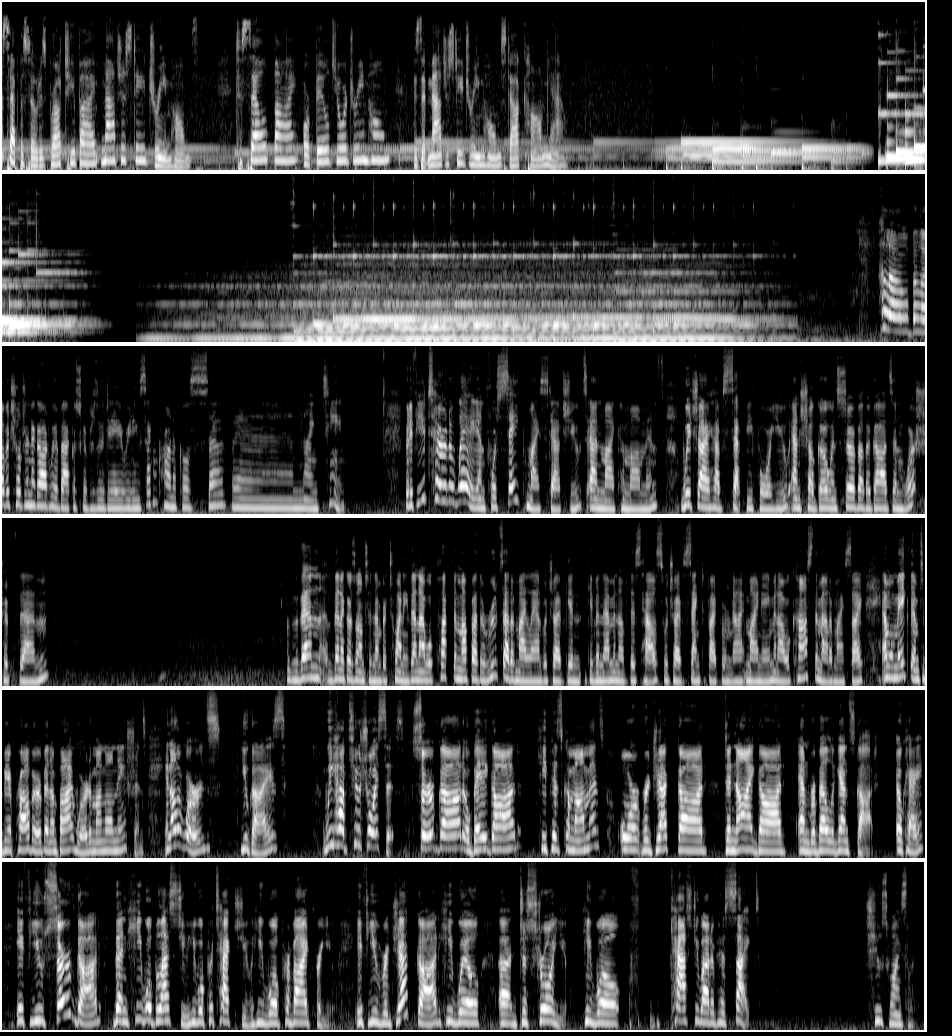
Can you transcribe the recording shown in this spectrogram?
This episode is brought to you by Majesty Dream Homes. To sell, buy, or build your dream home, visit majestydreamhomes.com now. Beloved children of God. We are back with scriptures of the day, reading Second Chronicles 7 19. But if you turn away and forsake my statutes and my commandments, which I have set before you, and shall go and serve other gods and worship them, then then it goes on to number 20 then i will pluck them up by the roots out of my land which i've given, given them and of this house which i've sanctified for my, my name and i will cast them out of my sight and will make them to be a proverb and a byword among all nations. In other words you guys we have two choices serve god obey god keep his commandments or reject god deny god and rebel against god okay? If you serve god then he will bless you he will protect you he will provide for you. If you reject god he will uh, destroy you. He will f- cast you out of his sight. Choose wisely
